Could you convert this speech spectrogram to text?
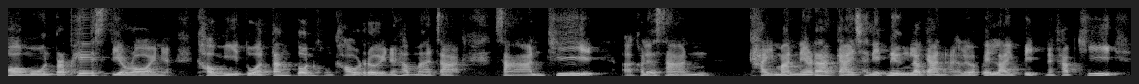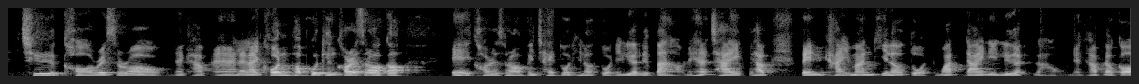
ฮอร์โมนประเภทสเตียรอยเนี่ยเขามีตัวตั้งต้นของเขาเลยนะครับ มาจากสารที่เขาเรียกสารไขมันในร่างกายชนิดหนึ่งแล้วกันเรียกว่าเป็นไลปิดนะครับที่ชื่อคอเลสเตอรอลนะครับอ่าหลายๆคนพอพูดถึงคอเลสเตอรอลก็ เอ๊ะคอเลสเตอรอลเป็นใช่ตัวที่เราตรวจในเลือดหรือเปล่านะฮะใช่ครับเป็นไขมันที่เราตรวจวัดได้ในเลือดเรานะครับแล้วก็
